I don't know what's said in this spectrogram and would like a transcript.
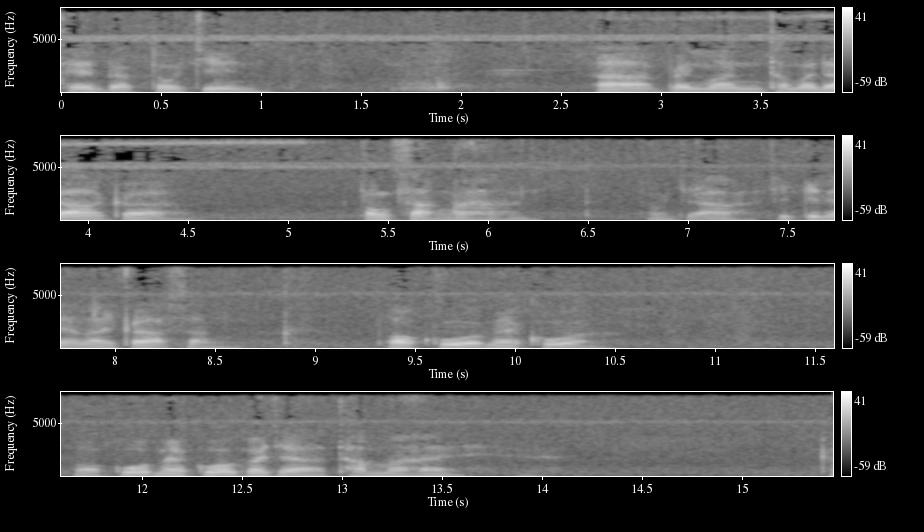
เทศแบบโต๊ะจีน ถ้าเป็นวันธรรมดาก็ต้องสั่งอาหาร ต้องจะจะกินอะไรก็สั่งพ่อครัวแม่ครัวพ่อครัวแม่ครัวก็จะทำมาให้ใคร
